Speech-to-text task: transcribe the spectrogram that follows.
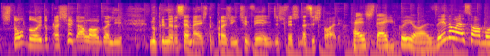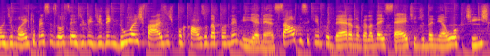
Estou doido para chegar logo ali no primeiro semestre pra gente ver o desfecho dessa história. Hashtag curiosa. E não é só Amor de Mãe que precisou ser dividido em duas fases por causa da pandemia, né? Salve-se Quem Puder, a novela das sete, de Daniel Ortiz,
